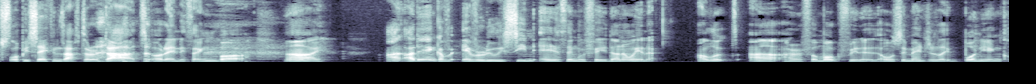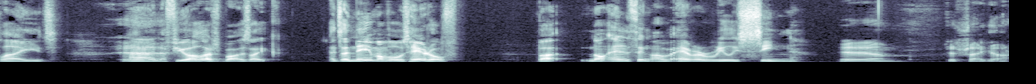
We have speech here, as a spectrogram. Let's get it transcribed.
sloppy seconds after her dad or anything, but aye. I, I don't think I've ever really seen anything with Faye Dunaway in it. I looked at her filmography and it also mentioned like Bonnie and Clyde and a few others, but I was like, it's a name I've always heard of, but not anything I've ever really seen. Yeah, um, just trying to get her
